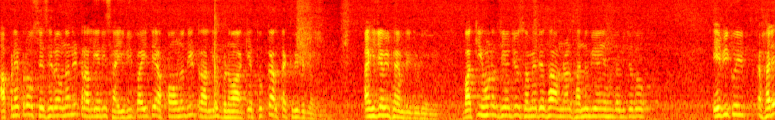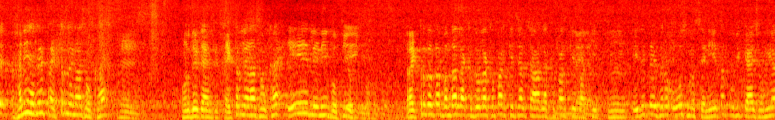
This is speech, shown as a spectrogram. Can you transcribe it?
ਆਪਣੇ ਭਰੋਸੇ ਸਿਰ ਉਹਨਾਂ ਨੇ ਟਰਾਲੀਆਂ ਦੀ ਸਾਈ ਵੀ ਪਾਈ ਤੇ ਆਪਾਂ ਉਹਨਾਂ ਦੀ ਟਰਾਲੀ ਬਣਵਾ ਕੇ ਇੱਥੋਂ ਘਰ ਤੱਕ ਵੀ ਪਹੁੰਚਾਉਣੀ ਹੈ। ਇਹੋ ਜਿਹੀਆਂ ਵੀ ਫੈਮਿਲੀ ਜੁੜੀ ਹੋਈ ਬਾਕੀ ਹੁਣ ਜਿਉਂ ਜਿਉਂ ਸਮੇਂ ਦੇ ਹਿਸਾਬ ਨਾਲ ਸਾਨੂੰ ਵੀ ਐਂ ਹੁੰਦਾ ਵੀ ਚਲੋ ਇਹ ਵੀ ਕੋਈ ਹਰੇ ਹਨੀ ਹਲੇ ਟਰੈਕਟਰ ਲੈਣਾ ਸੌਖਾ ਹੈ। ਹੁਣ ਦੇ ਟਾਈਮ 'ਚ ਟਰੈਕਟਰ ਲੈਣਾ ਸੌਖਾ ਹੈ। ਇਹ ਲੈਣੀ ਬਹੁਤੀ ਔਖੀ ਹੈ। ਟਰੈਕਟਰ ਦਾ ਤਾਂ ਬੰਦਾ ਲੱਖ 2 ਲੱਖ ਭਰ ਕੇ ਚੱਲ 4 ਲੱਖ ਭਰ ਕੇ ਬਾਕੀ। ਹੂੰ, ਇਹਦੇ ਤੇ ਫਿਰ ਉਹ ਸਮੱਸਿਆ ਨਹੀਂ ਇਹ ਤਾਂ ਪੂਰੀ ਕੈਸ਼ ਹੋਣੀ ਆ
